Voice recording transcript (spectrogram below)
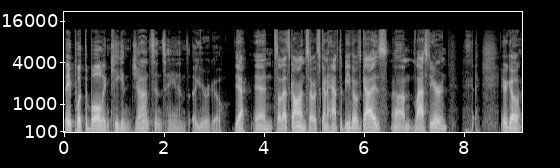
They put the ball in Keegan Johnson's hands a year ago. Yeah, and so that's gone. So it's going to have to be those guys um, last year. And here we go.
